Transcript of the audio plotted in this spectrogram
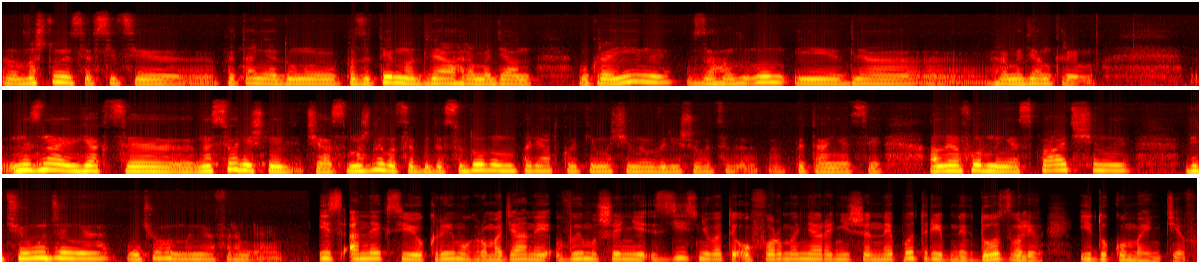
Е, Влаштуються всі ці е, питання, я думаю, позитивно для громадян України загалом і для громадян Криму. Не знаю, як це на сьогоднішній час. Можливо, це буде в судовому порядку, якимось чином вирішуватися питання ці, але оформлення спадщини, відчудження нічого ми не оформляємо. Із анексією Криму громадяни вимушені здійснювати оформлення раніше непотрібних дозволів і документів.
